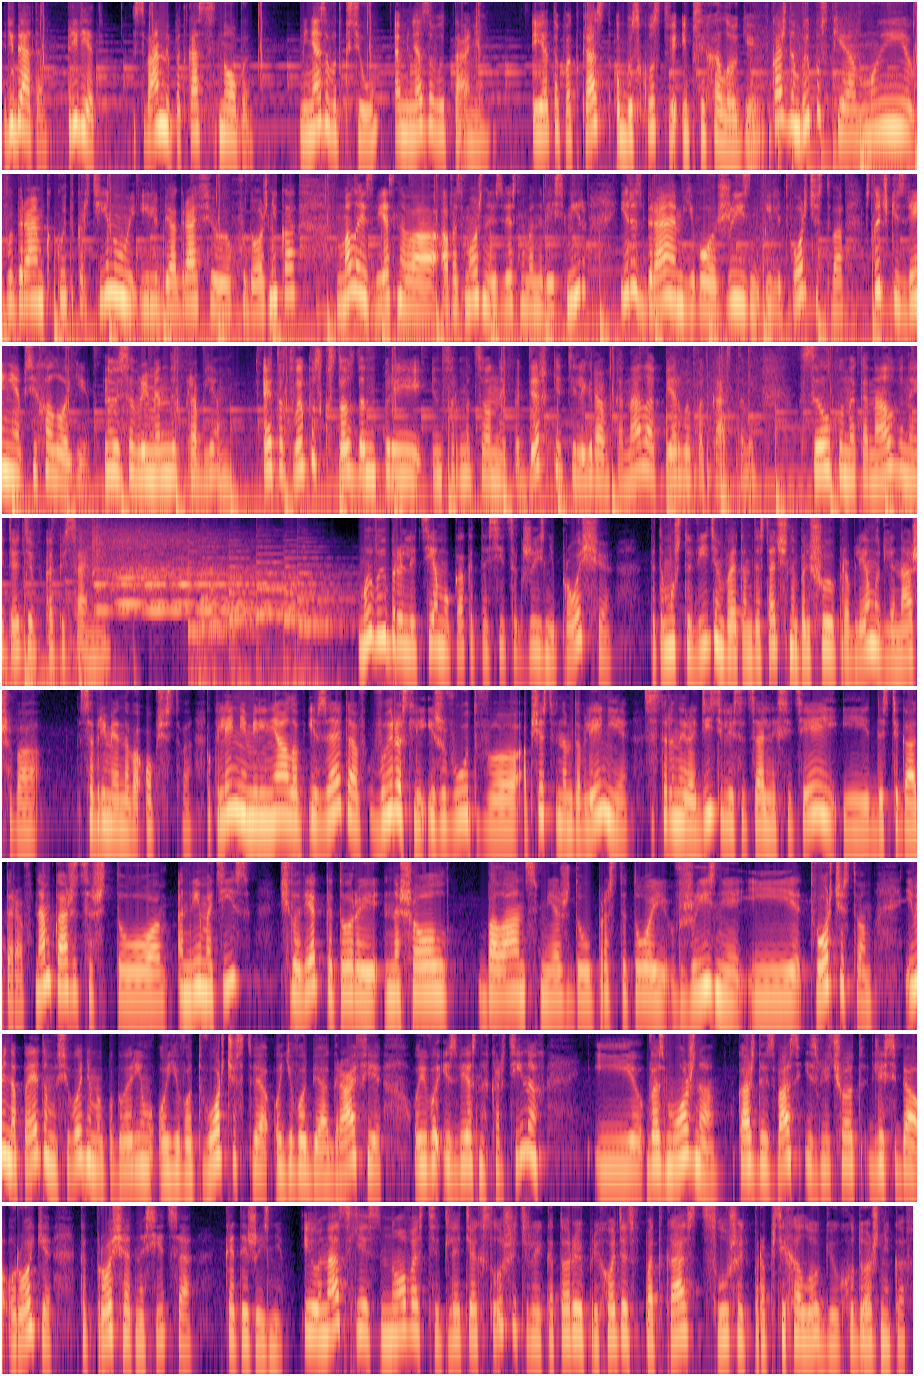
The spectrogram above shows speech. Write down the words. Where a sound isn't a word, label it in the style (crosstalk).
Ребята, привет! С вами подкаст «Снобы». Меня зовут Ксю. А меня зовут Таня. И это подкаст об искусстве и психологии. В каждом выпуске мы выбираем какую-то картину или биографию художника, малоизвестного, а возможно известного на весь мир, и разбираем его жизнь или творчество с точки зрения психологии. Ну и современных проблем. Этот выпуск создан при информационной поддержке телеграм-канала «Первый подкастовый». Ссылку на канал вы найдете в описании. Мы выбрали тему «Как относиться к жизни проще», потому что видим в этом достаточно большую проблему для нашего современного общества. Поколение миллениалов и зетов выросли и живут в общественном давлении со стороны родителей, социальных сетей и достигаторов. Нам кажется, что Анри Матис — человек, который нашел баланс между простотой в жизни и творчеством. Именно поэтому сегодня мы поговорим о его творчестве, о его биографии, о его известных картинах и, возможно, каждый из вас извлечет для себя уроки, как проще относиться к этой жизни. И у нас есть новости для тех слушателей, которые приходят в подкаст слушать про психологию художников.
